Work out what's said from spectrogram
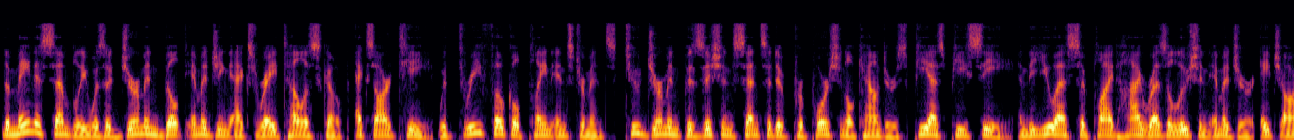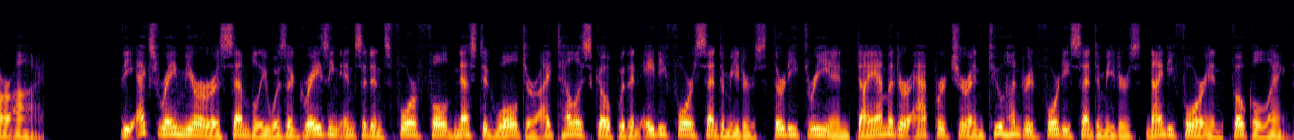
The main assembly was a German-built imaging X-ray telescope XRT with three focal plane instruments, two German position-sensitive proportional counters PSPC and the US-supplied high-resolution imager HRI. The X-ray mirror assembly was a grazing incidence four-fold nested Wolter I telescope with an 84 cm 33 in diameter aperture and 240 cm 94 in focal length.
